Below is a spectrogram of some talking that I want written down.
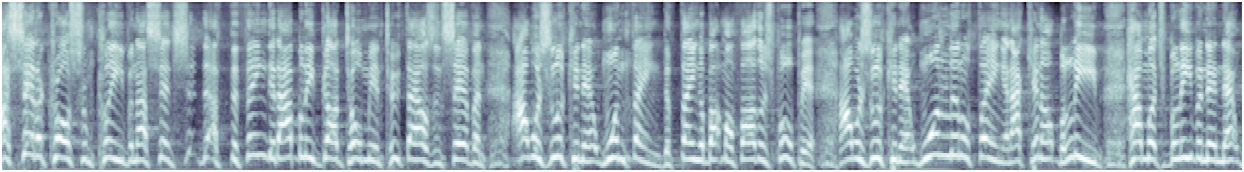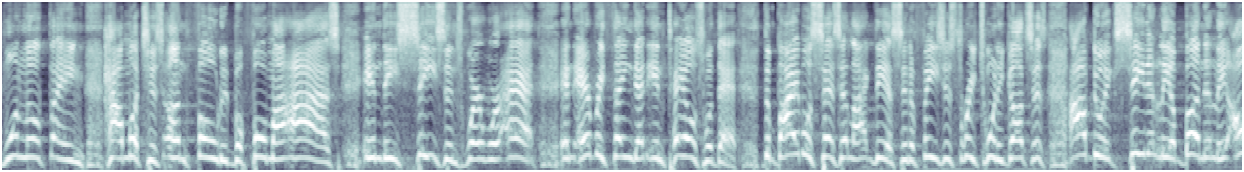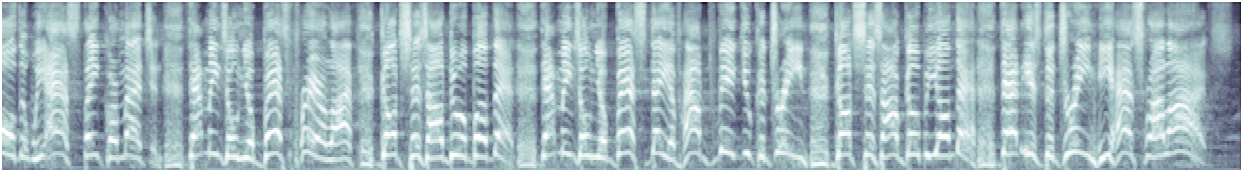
I sat across from Cleve and I said, the thing that I believe God told me in 2007, I was looking at one thing, the thing about my father's pulpit. I was looking at one little thing and I cannot believe how much believing in that one little thing, how much is unfolded before my eyes in these seasons where we're at and everything that entails with that. The Bible says it like this in Ephesians 3:20. God says, I'll do exceedingly abundantly all that we ask, think, or imagine. That means on your best prayer life, God says, I'll do above that. That means on your best day of how big you could dream, God says, I'll go beyond that. That is the dream He has for our lives.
